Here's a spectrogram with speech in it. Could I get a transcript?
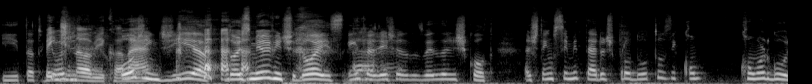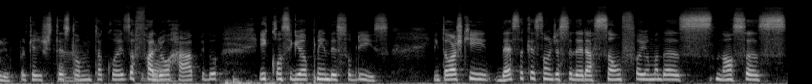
E tanto Bem hoje, dinâmica, hoje né? Hoje em dia, 2022, entre a gente, às vezes a gente conta. A gente tem um cemitério de produtos e com, com orgulho, porque a gente testou ah, muita coisa, falhou bom. rápido e conseguiu aprender sobre isso. Então, acho que dessa questão de aceleração foi uma das nossas.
